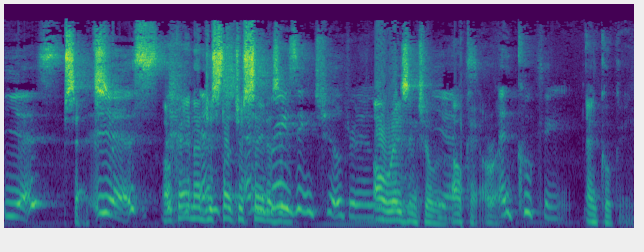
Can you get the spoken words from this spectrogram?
yes sex. yes Okay, and I just- let's just say and a- raising children Oh, raising children. Okay, all right. and cooking and cooking.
